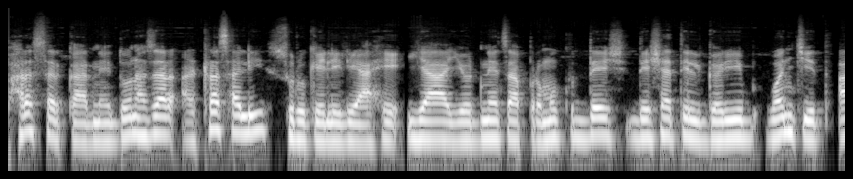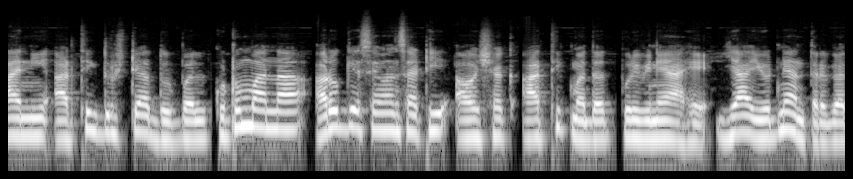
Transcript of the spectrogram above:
भारत सरकारने दोन हजार अठरा साली सुरू केलेली आहे. या योजनेचा प्रमुख उद्देश देशातील गरीब वंचित आणि आर्थिकदृष्ट्या दुर्बल कुटुंबांना आरोग्य सेवांसाठी आवश्यक आर्थिक मदत पुरविणे आहे. या योजनेअंतर्गत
